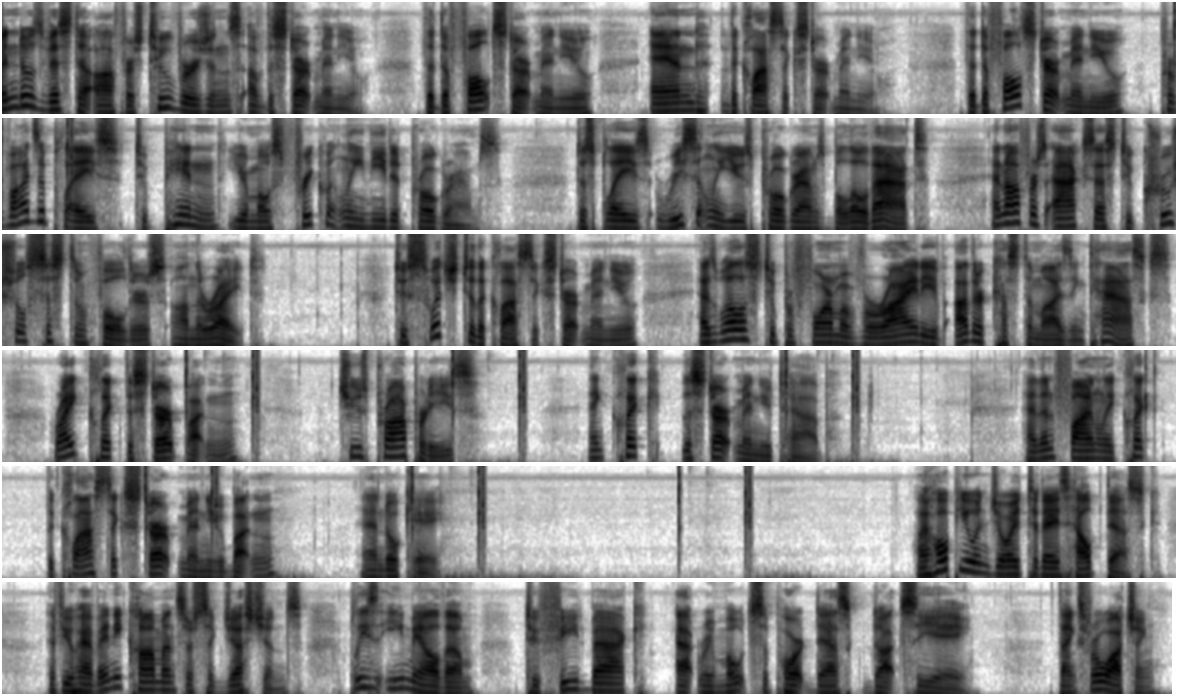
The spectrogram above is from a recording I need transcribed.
Windows Vista offers two versions of the Start menu the default Start menu and the Classic Start menu. The default Start menu provides a place to pin your most frequently needed programs, displays recently used programs below that, and offers access to crucial system folders on the right. To switch to the Classic Start menu, as well as to perform a variety of other customizing tasks, right-click the Start button, choose Properties, and click the Start menu tab. And then finally click the Classic Start menu button and OK. I hope you enjoyed today's help desk. If you have any comments or suggestions, please email them to feedback at remotesupportdesk.ca. Thanks for watching.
